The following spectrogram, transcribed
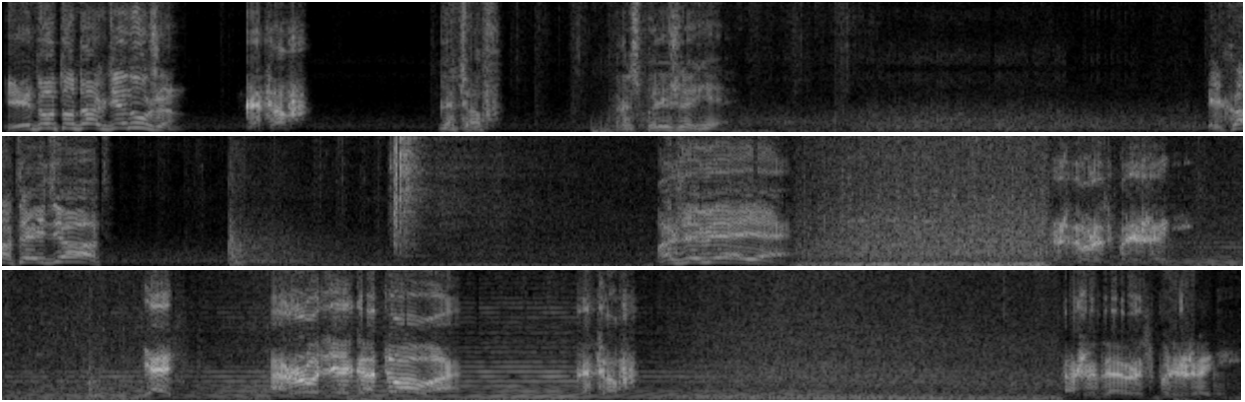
Иду туда, где нужен. Готов. Готов. Распоряжение. Пехота идет! Поживее! Жду распоряжений. Есть! Орудие готово! Готов. Ожидаю распоряжений.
